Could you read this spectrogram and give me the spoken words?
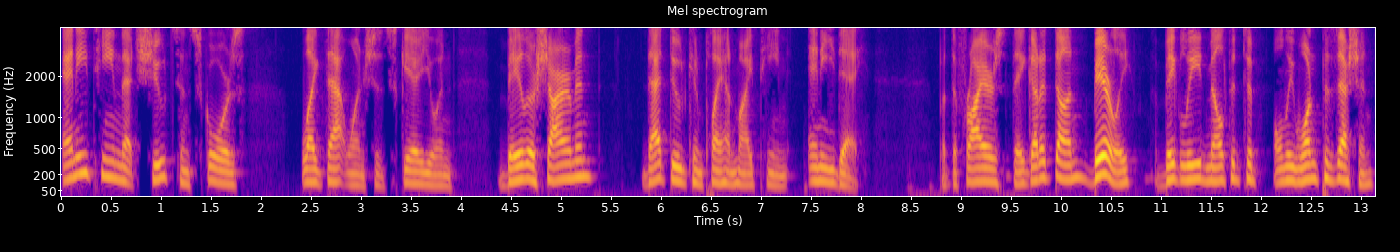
Any team that shoots and scores like that one should scare you. And Baylor Scheierman, that dude can play on my team any day. But the Friars, they got it done, barely. A big lead melted to only one possession,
